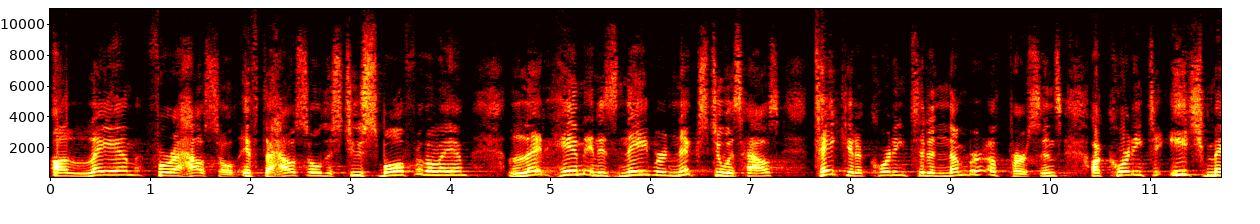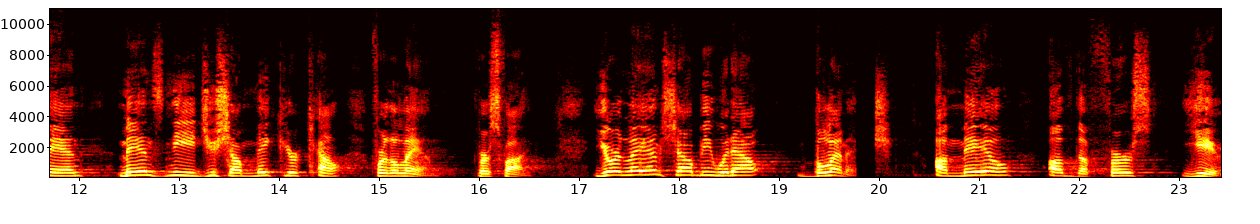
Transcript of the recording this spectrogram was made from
a lamb for a household. If the household is too small for the lamb, let him and his neighbor next to his house take it according to the number of persons, according to each man man's need, you shall make your count for the lamb. Verse 5. Your lamb shall be without blemish, a male of the first year.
